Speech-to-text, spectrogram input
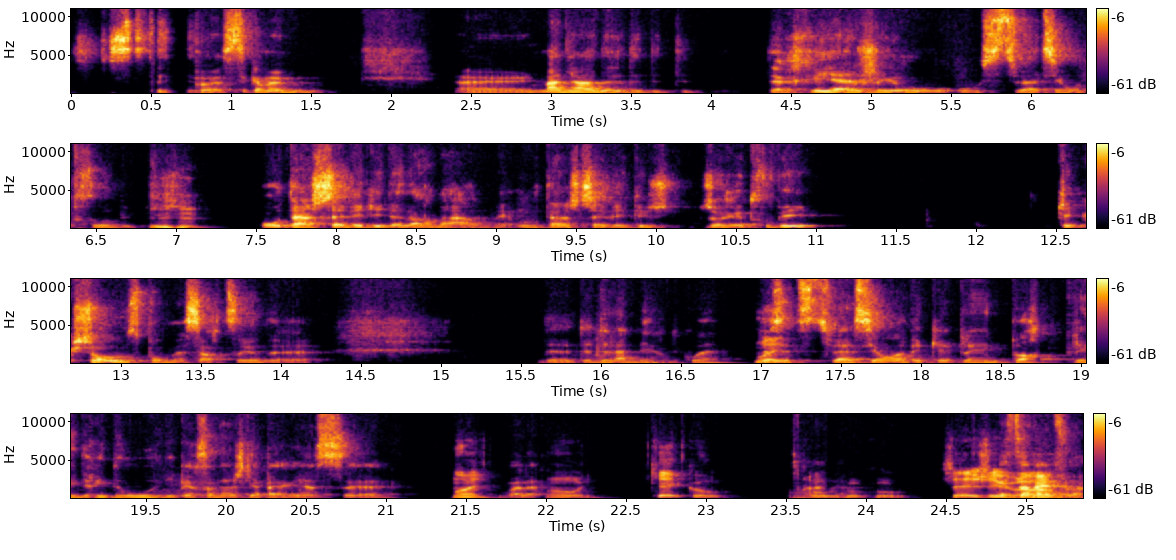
c'est comme une manière de, réagir aux, situations troubles. Mm-hmm. Autant je savais qu'il était dans la merde, mais autant je savais que j'aurais trouvé quelque chose pour me sortir de, de, la merde, quoi. De cette situation avec plein de portes, plein de rideaux, des personnages qui apparaissent. Euh, oui. Voilà. oui. OK, cool. Cool, cool, cool. C'était bien fun.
